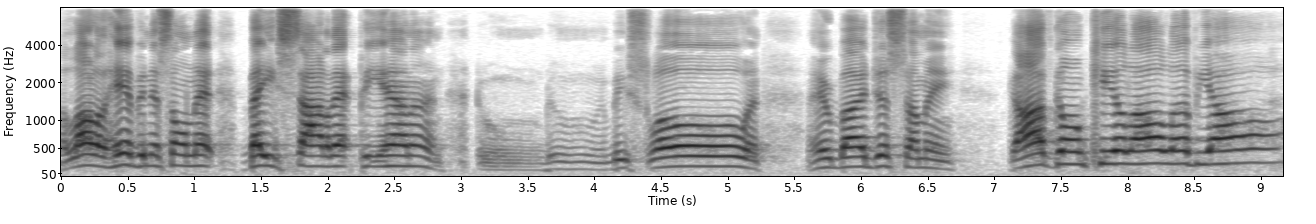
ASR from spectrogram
a lot of heaviness on that bass side of that piano and doom, doom, and be slow and everybody just, I mean, God's going to kill all of y'all.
